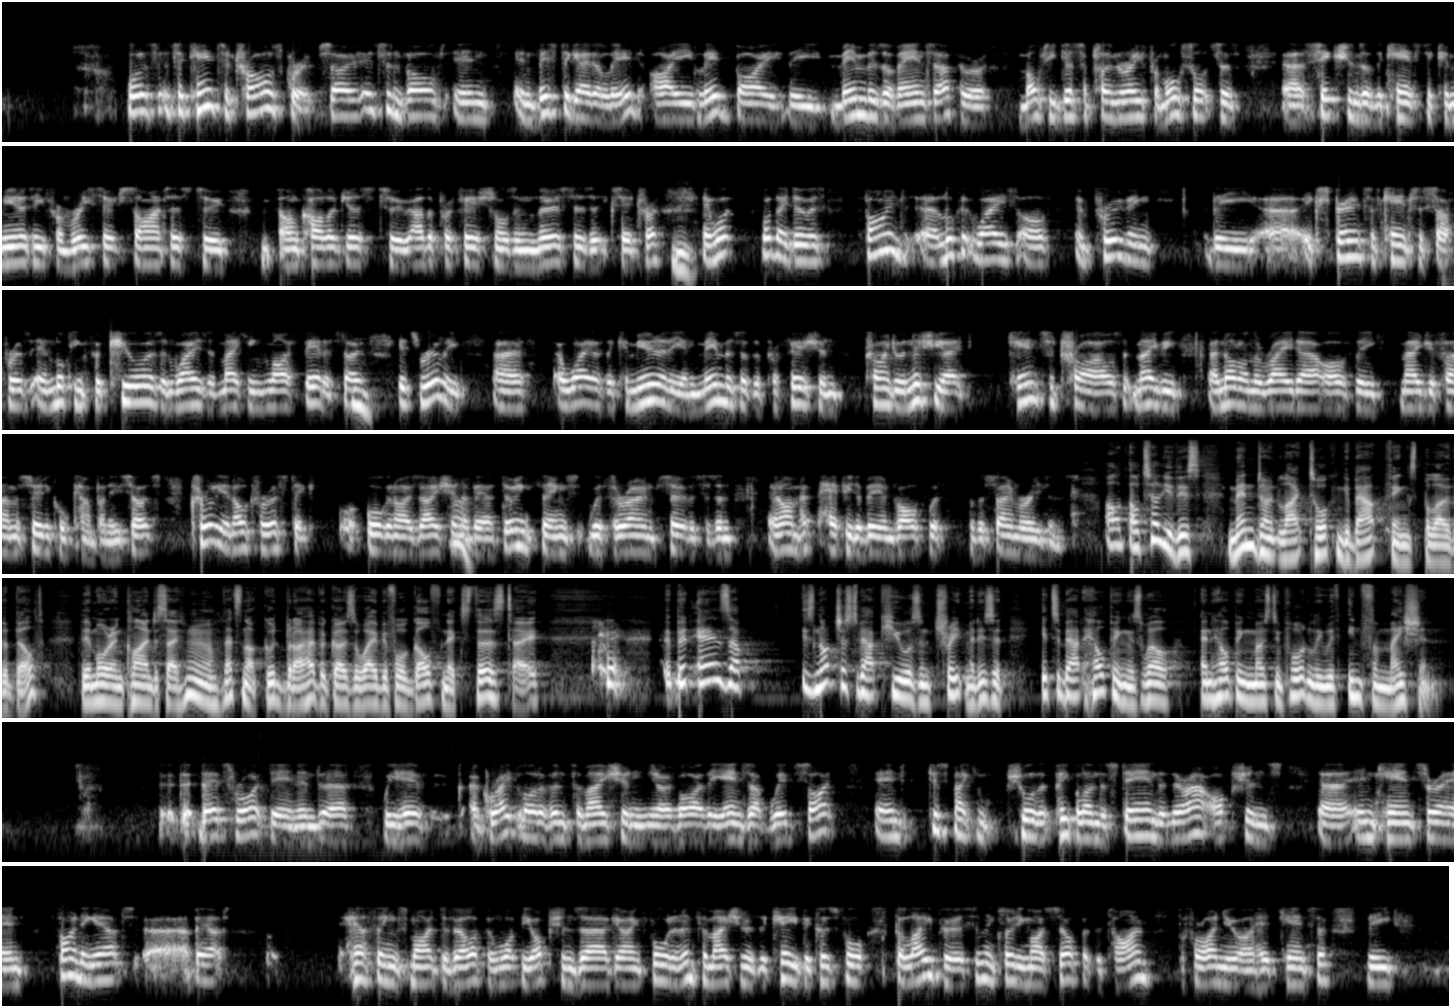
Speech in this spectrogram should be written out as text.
Well, it's, it's, a cancer trials group, so it's involved in investigator led, i.e., led by the members of ANZUP who are multidisciplinary from all sorts of uh, sections of the cancer community, from research scientists to oncologists to other professionals and nurses, etc. Mm. And what, what they do is find, uh, look at ways of improving the uh, experience of cancer sufferers and looking for cures and ways of making life better. So mm. it's really uh, a way of the community and members of the profession trying to initiate cancer trials that maybe are not on the radar of the major pharmaceutical companies. So it's truly an altruistic organisation oh. about doing things with their own services, and, and I'm happy to be involved with for the same reasons. I'll, I'll tell you this men don't like talking about things below the belt. They're more inclined to say, hmm, that's not good, but I hope it goes away before golf next Thursday. but ANZUP is not just about cures and treatment, is it? It's about helping as well, and helping most importantly with information. That's right, Dan. And uh, we have a great lot of information, you know, via the ANZUP website, and just making sure that people understand that there are options uh, in cancer and finding out uh, about how things might develop and what the options are going forward. And information is the key because for the layperson, including myself at the time, before I knew I had cancer, the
